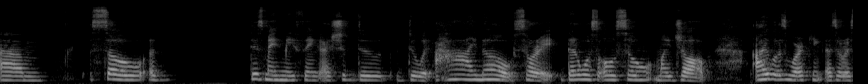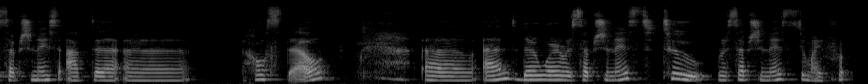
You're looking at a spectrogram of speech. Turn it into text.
Um, so uh, this made me think I should do do it. Ah, I know. Sorry, there was also my job. I was working as a receptionist at the uh, hostel, uh, and there were receptionists, two receptionists to my fr-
